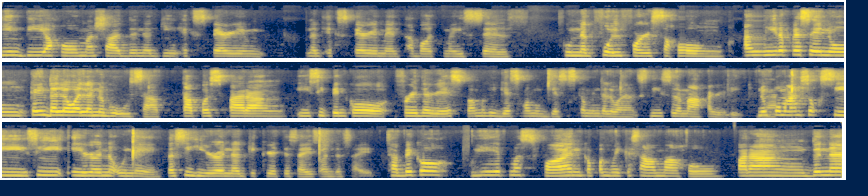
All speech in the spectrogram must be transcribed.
hindi ako masyado naging experiment, nag-experiment about myself kung nag-full force akong, ang hirap kasi nung kayong dalawa lang nag-uusap, tapos parang isipin ko for the rest, pa magigess ako, mag-guess kami dalawa lang, hindi sila makaka-relate. Nung pumasok si si Aaron na una eh, tapos si Hero nag-criticize on the side. Sabi ko, wait, mas fun kapag may kasama ako. Parang doon na,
